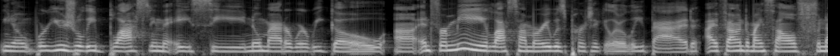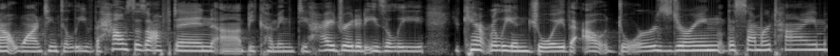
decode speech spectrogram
You know, we're usually blasting the AC no matter where we go. Uh, and for me, last summer, it was particularly bad. I found myself not wanting to leave the house as often, uh, becoming dehydrated easily. You can't really enjoy the outdoors during the summertime.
